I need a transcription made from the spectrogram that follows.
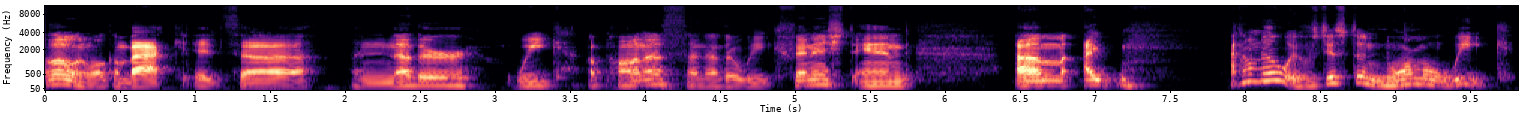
Hello and welcome back. It's uh, another week upon us, another week finished, and um, I, I don't know. It was just a normal week,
